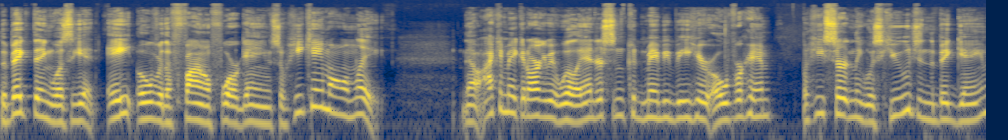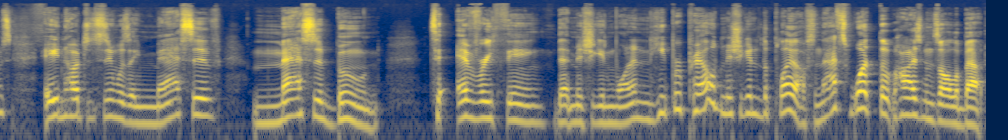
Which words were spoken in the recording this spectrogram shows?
The big thing was he had eight over the final four games, so he came on late. Now, I can make an argument Will Anderson could maybe be here over him, but he certainly was huge in the big games. Aidan Hutchinson was a massive, massive boon to everything that Michigan wanted, and he propelled Michigan to the playoffs. And that's what the Heisman's all about.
